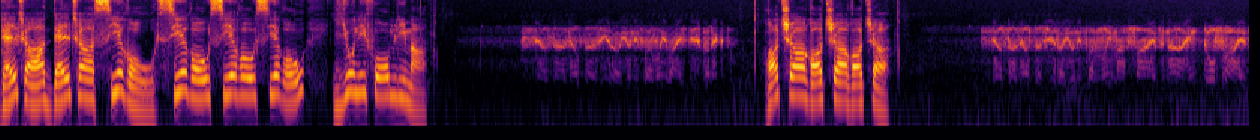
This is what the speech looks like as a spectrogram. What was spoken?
Delta Delta Zero Zero Zero Zero Uniform Lima. Roger, roger, roger. Delta, Delta Zero, Uniform Lima, five, nine, two, five.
